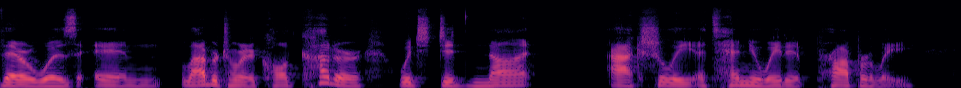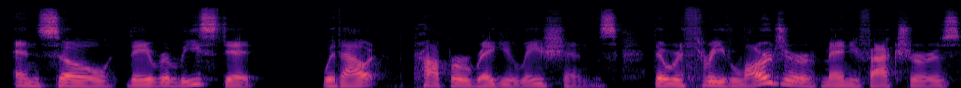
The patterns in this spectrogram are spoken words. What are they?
there was a laboratory called Cutter, which did not actually attenuate it properly. And so they released it without proper regulations. There were three larger manufacturers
